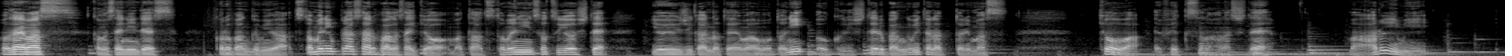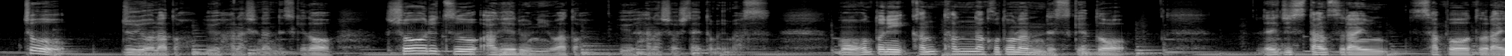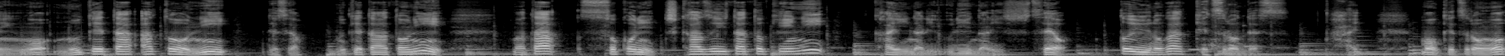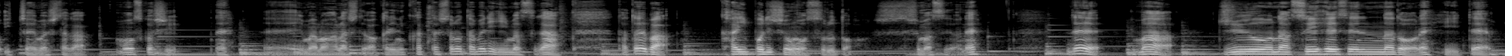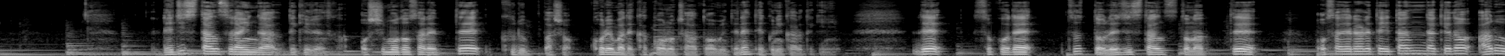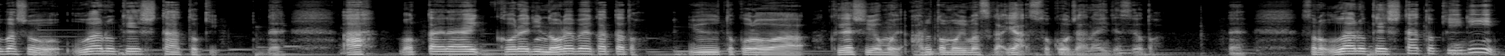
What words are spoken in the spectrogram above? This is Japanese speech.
おはようございます。亀仙人です。この番組は勤め人プラスアルファが最強または勤め人卒業して余裕時間のテーマをもとにお送りしている番組となっております。今日は FX の話でまあある意味超重要なという話なんですけど勝率を上げるにはという話をしたいと思います。もう本当に簡単なことなんですけどレジスタンスラインサポートラインを抜けた後にですよ。抜けた後にまたそこに近づいた時に買いなり売りなりせよというのが結論です。はい。もう結論を言っちゃいましたがもう少しね、えー、今の話で分かりにくかった人のために言いますが例えば買いポジションをするとしますよね。でまあ重要な水平線などをね引いてレジスタンスラインができるじゃないですか。押し戻されてくる場所。これまで過去のチャートを見てねテクニカル的に。でそこでずっとレジスタンスとなって抑えられていたんだけどある場所を上抜けした時。ね。あもったいない。これに乗ればよかったと。いうところは悔しい思いあると思いますがいやそこじゃないですよと。ね、その上抜けした時に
